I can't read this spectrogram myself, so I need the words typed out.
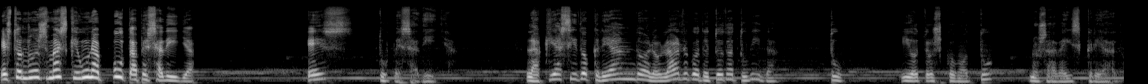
Esto no es más que una puta pesadilla es tu pesadilla, la que has ido creando a lo largo de toda tu vida. Tú y otros como tú nos habéis creado.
